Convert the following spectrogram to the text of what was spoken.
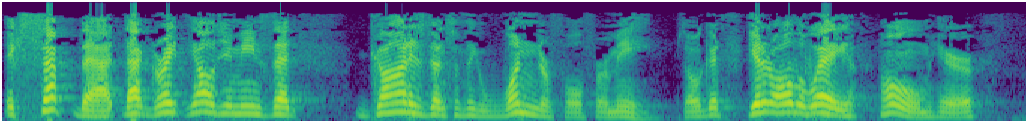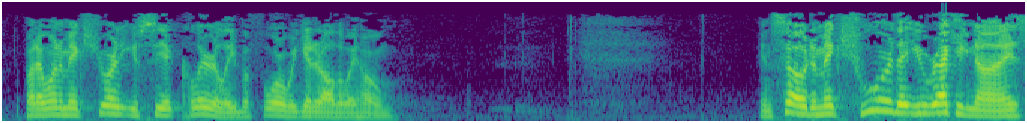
except that that great theology means that God has done something wonderful for me. So good, get it all the way home here, but I want to make sure that you see it clearly before we get it all the way home. And so to make sure that you recognize,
